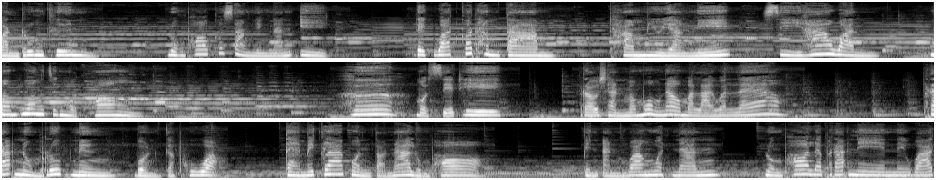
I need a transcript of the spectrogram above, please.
วันรุ่งขึ้น หลวงพ่อก็สั่งอย่างนั้นอีก เด็กวัดก็ทำตามทำอยู่อย่างนี้ สี่ห้าวันมะม่วงจึงหมดห้อง เฮ้อ หมดเสียที เราฉันมะม่วงเน่ามาหลายวันแล้ว พระหนุ่มรูปหนึ่งบ่นกับพวก แต่ไม่กล้าบ่นต่อหน้าหลวงพ่อ เป็นอันว่างวดนั้น หลวงพ่อและพระเนนในวัด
